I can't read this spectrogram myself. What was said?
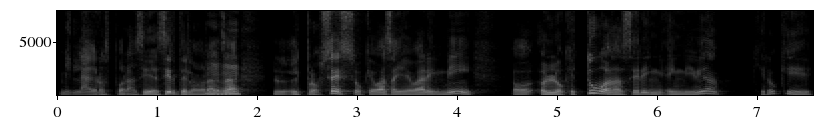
Milagros, por así decírtelo, ¿verdad? O sea, el proceso que vas a llevar en mí, o, lo que tú vas a hacer en, en mi vida, quiero que,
